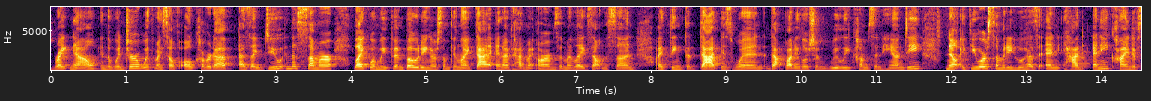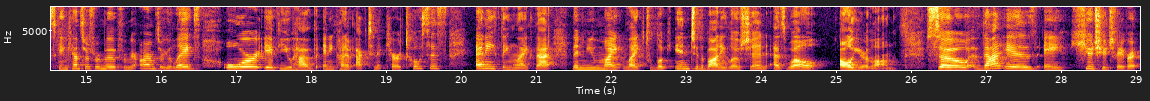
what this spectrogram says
right now in the winter with myself all covered up as I do in the summer, like when we've been boating or something like that, and I've had my arms and my legs out in the sun. I think that that is when that body lotion really comes in handy. Now, if you are somebody who has any, had any kind of skin cancers removed from your arms or your legs, or if you have any kind of actinic keratosis, anything like that, then you might like to look into the body lotion as well all year long. So that is a huge, huge favorite.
